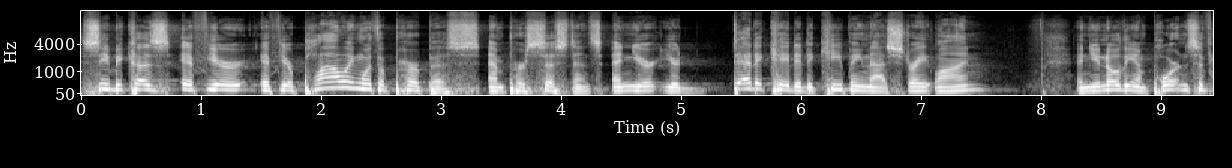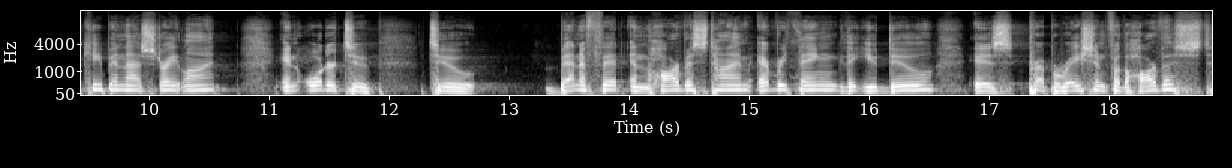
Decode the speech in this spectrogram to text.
See, because if you're if you're plowing with a purpose and persistence, and you're you're dedicated to keeping that straight line, and you know the importance of keeping that straight line in order to to benefit in the harvest time, everything that you do is preparation for the harvest.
